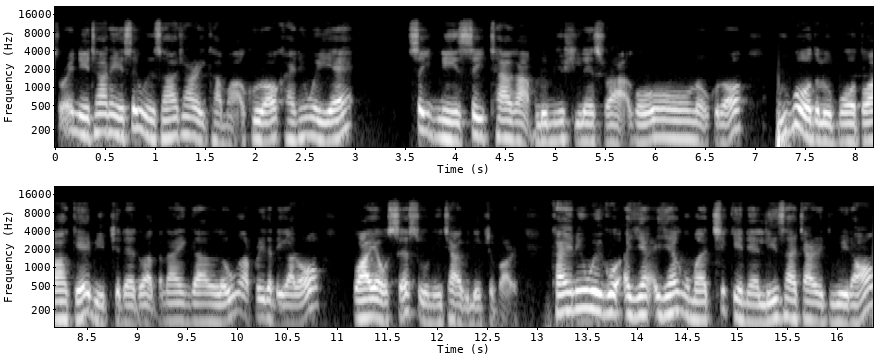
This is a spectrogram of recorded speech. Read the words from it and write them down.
ဆိုတော့အနေထားနဲ့စိတ်ဝင်စားကြတဲ့အခါမှာအခုတော့ခိုင်နှင်းဝေရဲ့စိတ်နေစိတ်ထားကဘယ်လိုမျိုးရှိလဲဆိုတာအကုန်လုံးအခုတော့ဘူးပေါ်တလို့ပေါ်သွားခဲ့ပြီဖြစ်တဲ့အတွက်တနိုင်ကလုံးကပြည်သက်တွေကတော့တွားရောက်ဆက်ဆူနေကြပြီလို့ဖြစ်ပါတယ်ခိုင်နှင်းဝေကိုအရန်အရန်ကိုမှချစ်ခင်နဲ့လေးစားကြတဲ့သူတွေတော့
